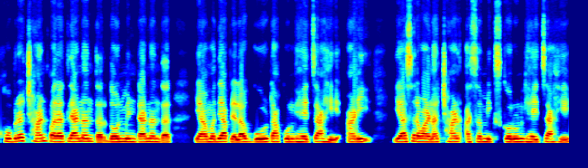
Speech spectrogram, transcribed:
खोबरं छान परतल्यानंतर दोन मिनिटानंतर यामध्ये आपल्याला गूळ टाकून घ्यायचा आहे आणि या सर्वांना छान असं मिक्स करून घ्यायचं आहे.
